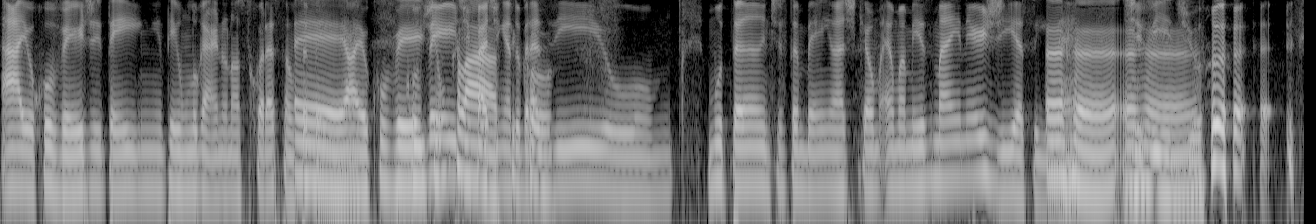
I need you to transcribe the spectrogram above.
Ah, o cu verde tem, tem um lugar no nosso coração também. É, né? ai, o cu verde, Cu verde, um clássico. Fadinha do Brasil, Mutantes também, eu acho que é uma, é uma mesma energia, assim, né? De vídeo.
